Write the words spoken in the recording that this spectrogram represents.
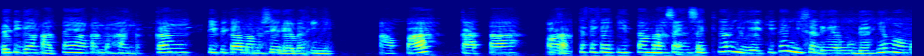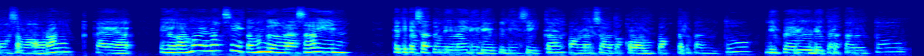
Ada tiga kata yang akan menghancurkan tipikal manusia di abad ini. Apa? Kata orang. Ketika kita merasa insecure juga kita bisa dengan mudahnya ngomong sama orang kayak, ya kamu enak sih, kamu gak ngerasain. Ketika satu nilai didefinisikan oleh suatu kelompok tertentu, di periode tertentu,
